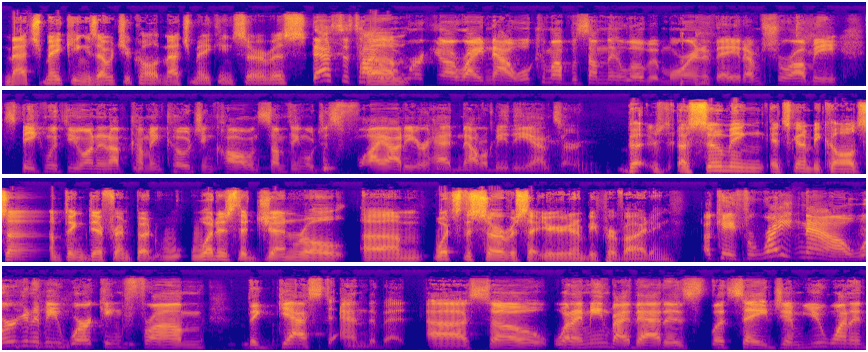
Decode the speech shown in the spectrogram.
matchmaking. Is that what you call it? Matchmaking service? That's the title um, we're working on right now. We'll come up with something a little bit more innovative. I'm sure I'll be speaking with you on an upcoming coaching call, and something will just fly out of your head, and that'll be the answer. But assuming it's going to be called something different, but what is the general? Um, what's the service that you're going to be providing? Okay, for right now, we're going to be working from the guest end of it. Uh, so what I mean by that is, let's say Jim, you wanted,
